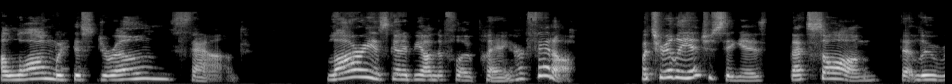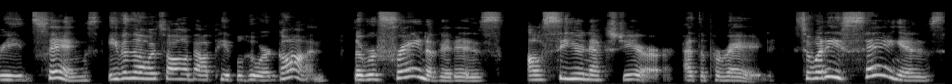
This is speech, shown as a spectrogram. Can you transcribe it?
along with this drone sound. Laurie is going to be on the float playing her fiddle. What's really interesting is that song that Lou Reed sings, even though it's all about people who are gone, the refrain of it is, I'll see you next year at the parade. So, what he's saying is,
